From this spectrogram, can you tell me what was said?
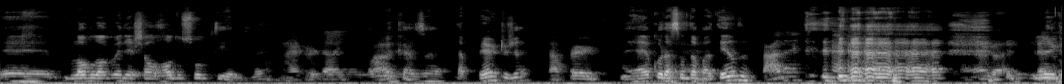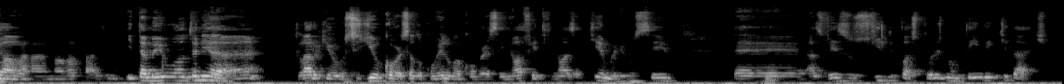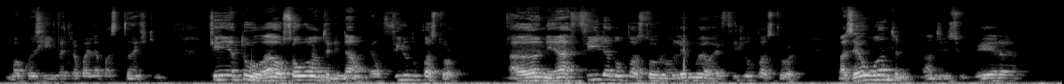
é, logo, logo vai deixar o rol dos solteiros, né? É verdade. Logo vai Tá, casar. Tá perto já? tá perto. É, o coração tá batendo? Tá, né? É, agora. Legal. Uma nova, fase, né? E também o Anthony, ah, claro que eu, eu conversando com ele, uma conversa em off entre nós aqui, Amor, você, é, às vezes os filhos de pastores não têm identidade. Uma coisa que a gente vai trabalhar bastante aqui. Quem é tu? Ah, eu sou o Anthony. Não, é o filho do pastor. A Anne é a filha do pastor. O Lemuel é filho do pastor. Mas é o Anthony. Anthony Silveira,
